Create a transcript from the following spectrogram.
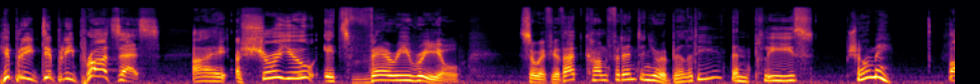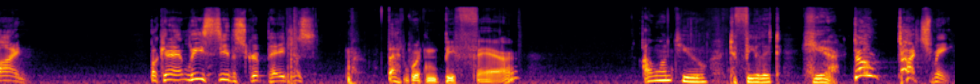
hippity-dippity process. I assure you it's very real. So if you're that confident in your ability, then please show me. Fine. But can I at least see the script pages? That wouldn't be fair. I want you to feel it here. Don't touch me!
